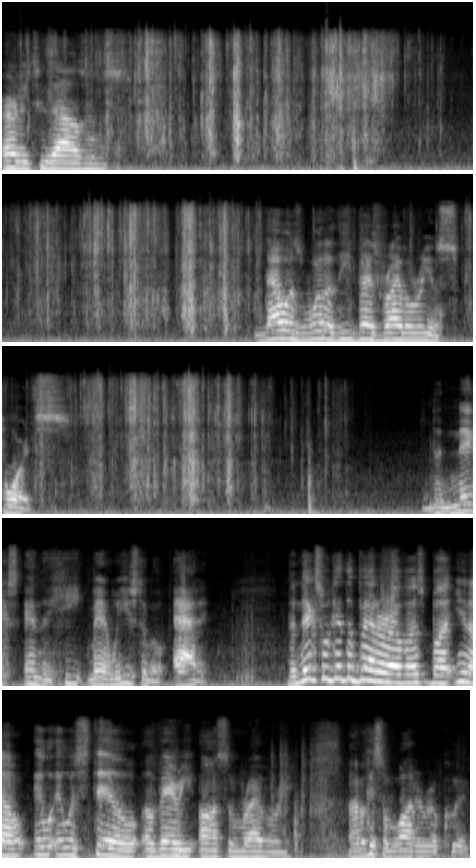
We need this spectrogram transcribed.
early 2000s. That was one of the best rivalry in sports. The Knicks and the Heat, man, we used to go at it. The Knicks would get the better of us, but you know, it, it was still a very awesome rivalry. I'm gonna get some water real quick.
